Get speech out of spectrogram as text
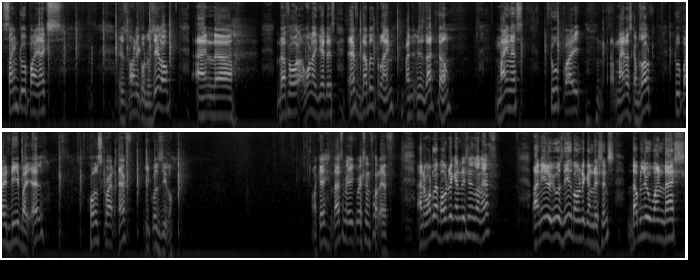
sine 2 pi x is not equal to 0 and uh, therefore what I get is f double prime which is that term minus 2 pi minus comes out 2 pi d by L whole square f equals 0 okay that is my equation for f. And what are the boundary conditions on f? I need to use these boundary conditions. W1 dash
